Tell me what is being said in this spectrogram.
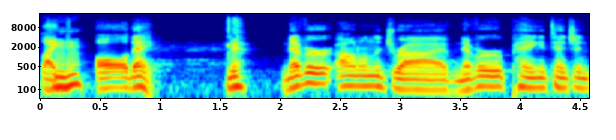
like mm-hmm. all day yeah, never out on the drive, never paying attention,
